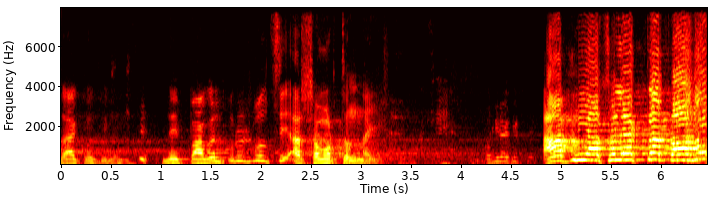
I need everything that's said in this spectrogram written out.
যা করছিল যে পাগল পুরুষ বলছি, আর সমর্থন নাই। আপনি আসলে একটা পাগল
